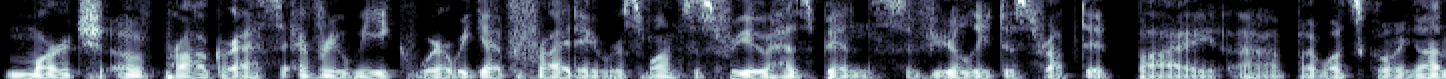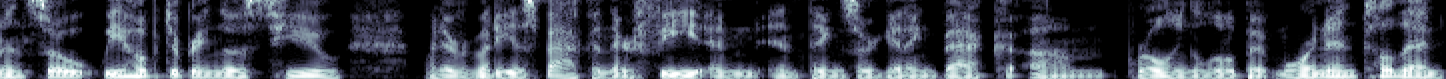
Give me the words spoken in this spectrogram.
march of progress every week, where we get Friday responses for you, has been severely disrupted by uh, by what's going on. And so we hope to bring those to you when everybody is back on their feet and and things are getting back um, rolling a little bit more. And until then,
